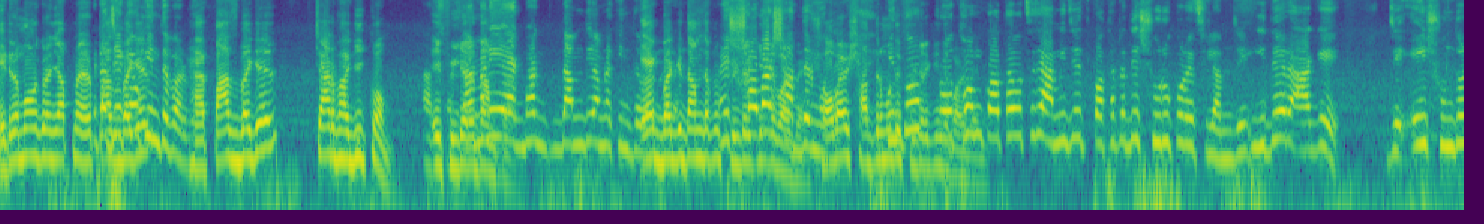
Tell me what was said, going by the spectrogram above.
এটার মনে করেন যে আপনার পাঁচ ভাগের কিনতে। হ্যাঁ পাঁচ ভাগের চার ভাগই কম এই আচ্ছা, ফিল্টারের তার মানে এক ভাগ দাম দিয়ে আমরা কিনতে এক ভাগের দাম দিয়ে আপনি মানে ফিল্টার কিনতে সাধ্যের পারবেন। সবার সাধ্যের মধ্যে ফিল্টার কিনতে প্রথম কথা হচ্ছে যে আমি যে কথাটা দিয়ে শুরু করেছিলাম যে ঈদের আগে যে এই সুন্দর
